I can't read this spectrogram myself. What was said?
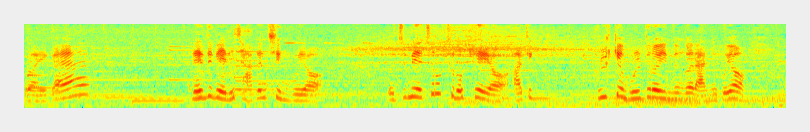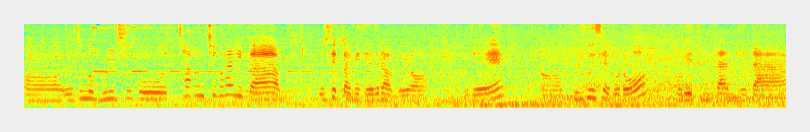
이 아이가 레드베리 작은 친구요. 요즘에 초록초록해요. 아직 붉게 물들어 있는 건 아니고요. 어, 요즘은 물 주고 차강 치고 하니까 노색감이 되더라고요. 이제 어, 붉은색으로 물이 든답니다.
